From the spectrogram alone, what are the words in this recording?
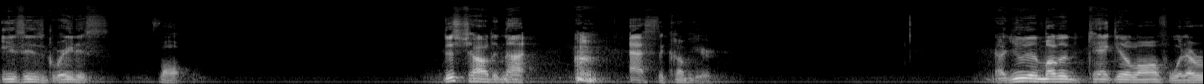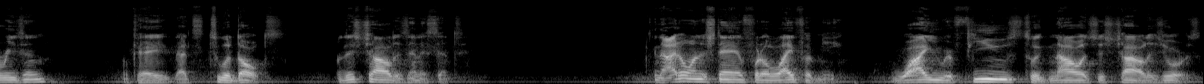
is his greatest fault. This child did not ask to come here. Now, you and the mother can't get along for whatever reason. Okay, that's two adults. But this child is innocent. And I don't understand for the life of me why you refuse to acknowledge this child as yours.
